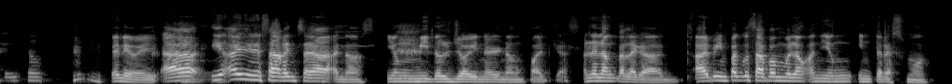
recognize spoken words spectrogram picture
ito. Anyway, ah yung ano sa akin sa ano, yung middle joiner ng podcast. Ano lang talaga, I mean, pag-usapan mo lang ano yung interest mo.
